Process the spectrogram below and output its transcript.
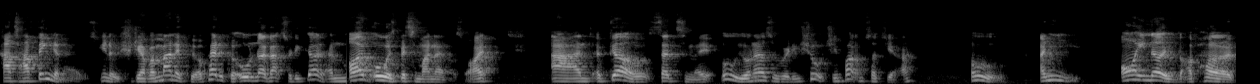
how to have fingernails. You know, should you have a manicure or pedicure? Oh no, that's really good. And I've always bitten my nails, right? And a girl said to me, "Oh, your nails are really short." She bite them. I said, "Yeah." Oh, and I know that I've heard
